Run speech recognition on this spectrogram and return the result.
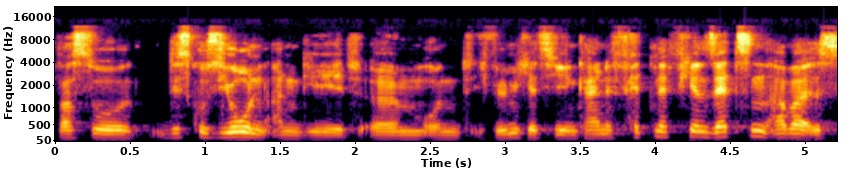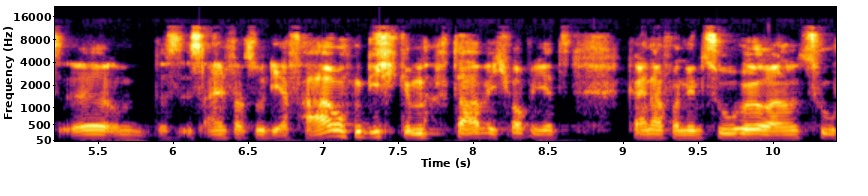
was so Diskussionen angeht. Ähm, und ich will mich jetzt hier in keine Fettnäpfchen setzen, aber es, äh, das ist einfach so die Erfahrung, die ich gemacht habe. Ich hoffe jetzt keiner von den Zuhörern und Zuh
